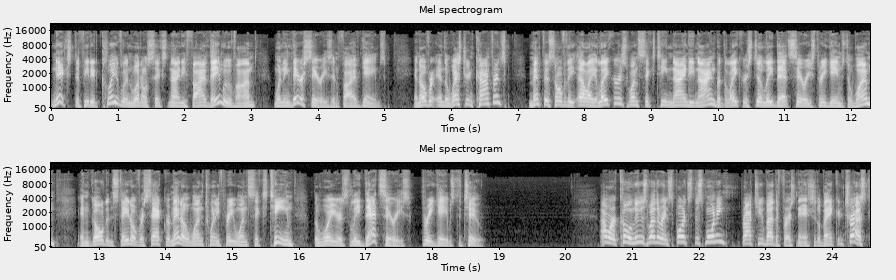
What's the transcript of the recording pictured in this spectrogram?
Knicks defeated Cleveland 106 95. They move on, winning their series in five games. And over in the Western Conference, Memphis over the LA Lakers 116 99, but the Lakers still lead that series three games to one. And Golden State over Sacramento 123 116. The Warriors lead that series three games to two. Our KOOL news, weather, and sports this morning brought to you by the First National Bank and Trust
